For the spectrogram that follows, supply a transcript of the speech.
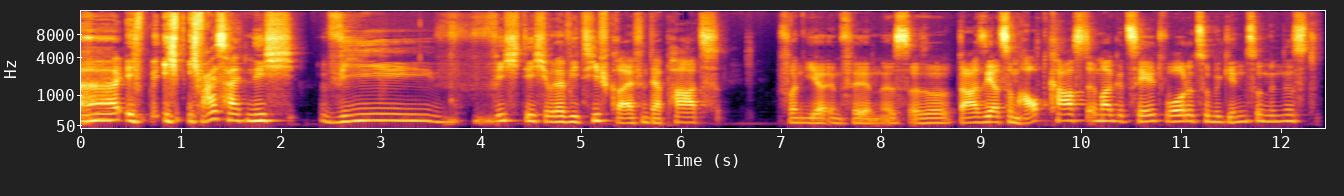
Äh, ich, ich, ich weiß halt nicht, wie wichtig oder wie tiefgreifend der Part von ihr im Film ist. Also, da sie ja zum Hauptcast immer gezählt wurde, zu Beginn zumindest,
